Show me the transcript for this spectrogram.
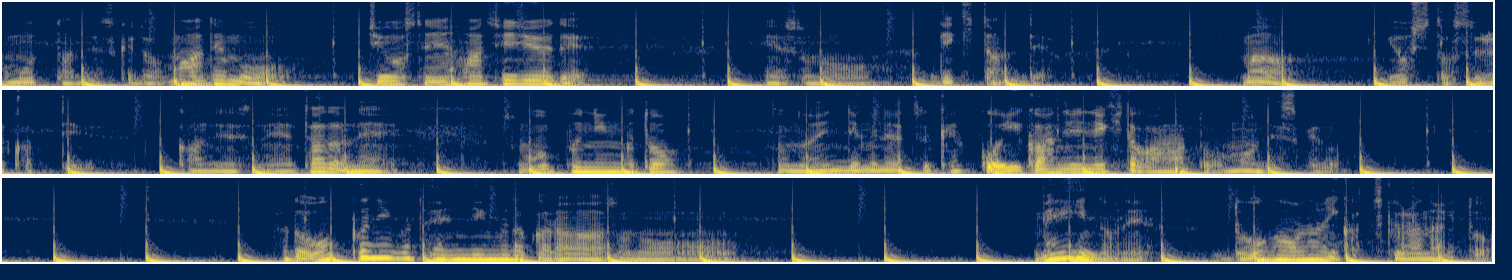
思ったんですけどまあでも一応1080で、えー、そのできたんでまあよしとするかっていう感じですね。ただねそのオープニングとそのエンディングのやつ結構いい感じにできたかなと思うんですけど。ただオープニングとエンディングだからそのメインのね動画を何か作らないと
